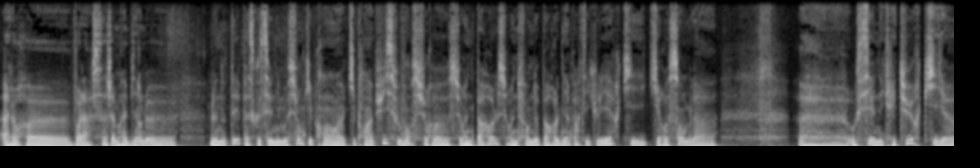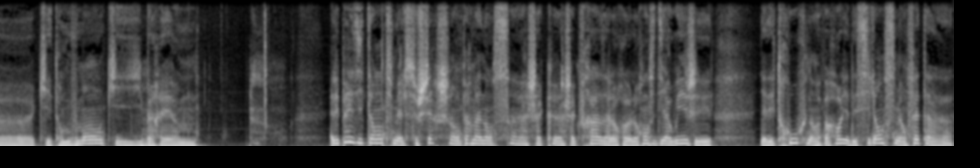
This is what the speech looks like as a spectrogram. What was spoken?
Alors euh, voilà, ça j'aimerais bien le, le noter parce que c'est une émotion qui prend, qui prend appui souvent sur, euh, sur une parole, sur une forme de parole bien particulière qui, qui ressemble à, euh, aussi à une écriture qui, euh, qui est en mouvement, qui mmh. paraît... euh, elle n'est pas hésitante, mais elle se cherche en permanence à chaque, à chaque phrase. Alors euh, Laurence dit, ah oui, j'ai... Il y a des trous dans ma parole, il y a des silences, mais en fait, à,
